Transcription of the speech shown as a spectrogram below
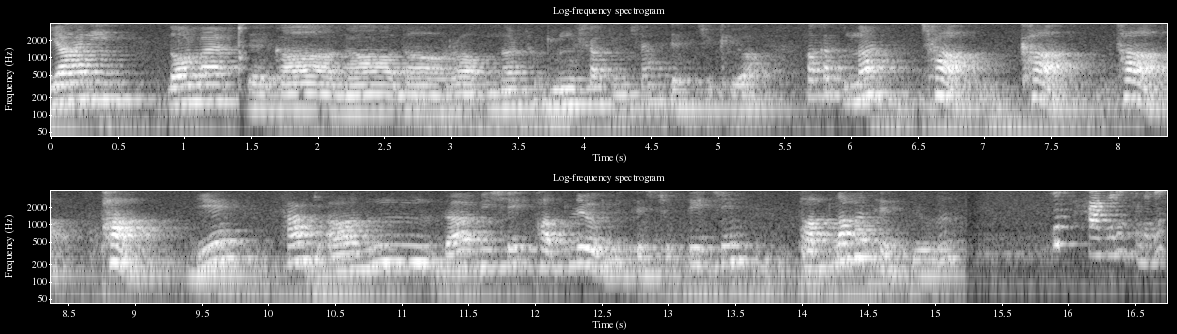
Yani normal e, ga, na, da, ra bunlar çok yumuşak yumuşak ses çıkıyor. Fakat bunlar ça, ka, ta, pa diye sanki ağzınızda bir şey patlıyor gibi ses çıktığı için patlama ses diyoruz. Çift harfleri içinde bir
